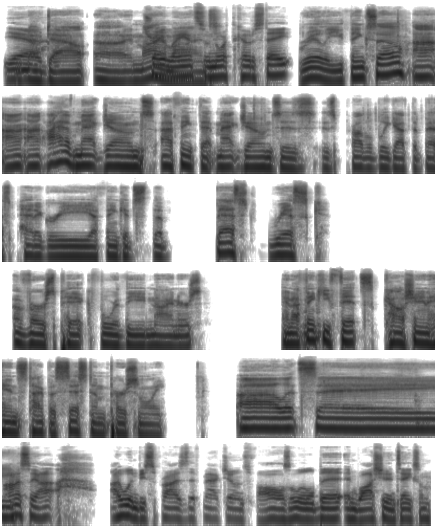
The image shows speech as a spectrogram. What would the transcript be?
Yeah. no doubt. Uh, in my Trey Lance mind. of North Dakota State. Really, you think so? I, I I have Mac Jones. I think that Mac Jones is is probably got the best pedigree. I think it's the best risk averse pick for the Niners, and I think he fits Kyle Shanahan's type of system personally. Uh, let's say Honestly, I I wouldn't be surprised if Mac Jones falls a little bit and Washington takes him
